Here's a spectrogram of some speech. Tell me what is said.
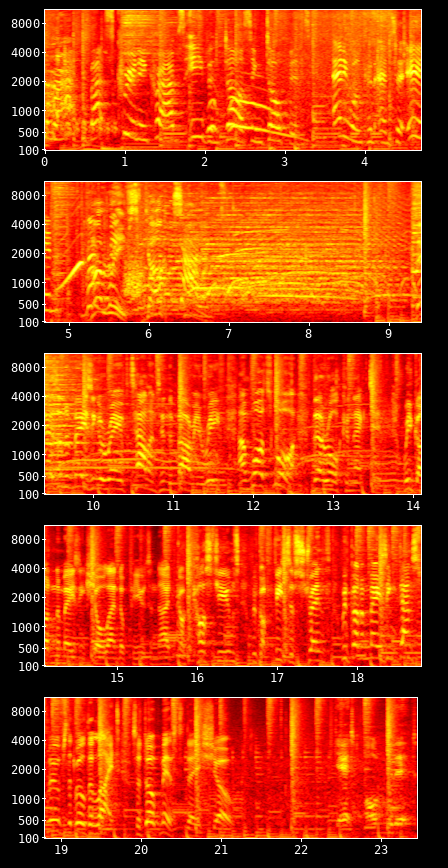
animal acrobats, crooning crabs, even dancing dolphins. Anyone can enter in The Reef's Got Talent. Amazing array of talent in the Barrier Reef, and what's more, they're all connected. We've got an amazing show lined up for you tonight. We've got costumes, we've got feats of strength, we've got amazing dance moves that will delight. So don't miss today's show. Get on with it.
